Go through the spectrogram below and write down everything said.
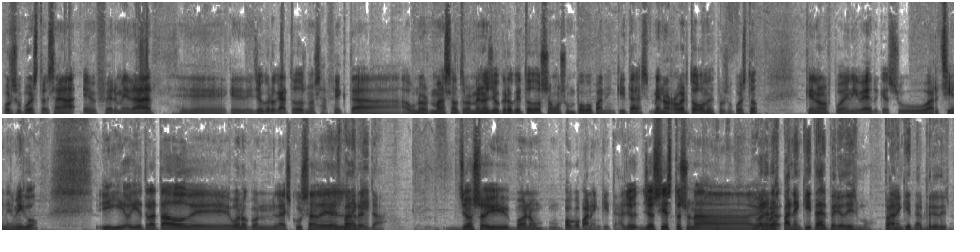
Por supuesto, esa enfermedad eh, que yo creo que a todos nos afecta, a unos más, a otros menos. Yo creo que todos somos un poco panenquitas, menos Roberto Gómez, por supuesto, que no nos puede ni ver, que es su archienemigo. Y hoy he tratado de, bueno, con la excusa del... ¿Eres panenquita? Yo soy, bueno, un poco panenquita. Yo, yo si esto es una... Igual guerra- eres panenquita del periodismo. Panenquita del periodismo.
